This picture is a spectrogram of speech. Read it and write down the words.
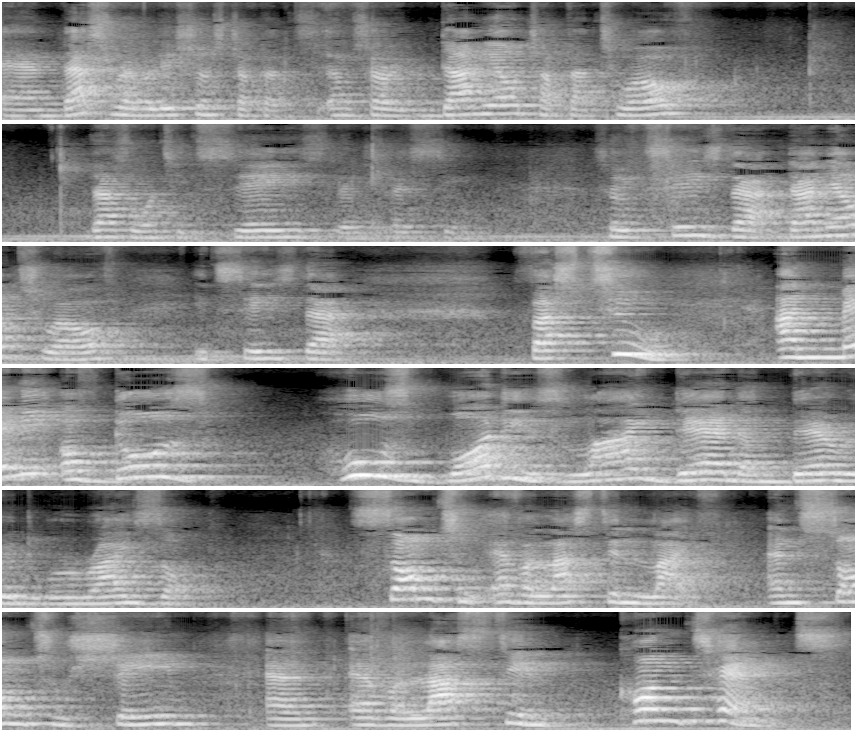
And that's Revelation chapter. I'm sorry, Daniel chapter 12 that's what it says. Let, let's see. So it says that Daniel 12, it says that verse 2 and many of those whose bodies lie dead and buried will rise up, some to everlasting life, and some to shame and everlasting contempt.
